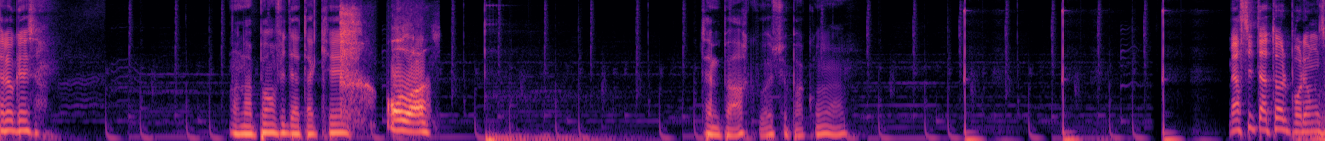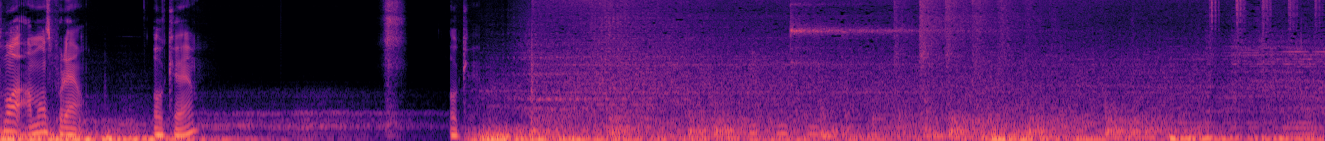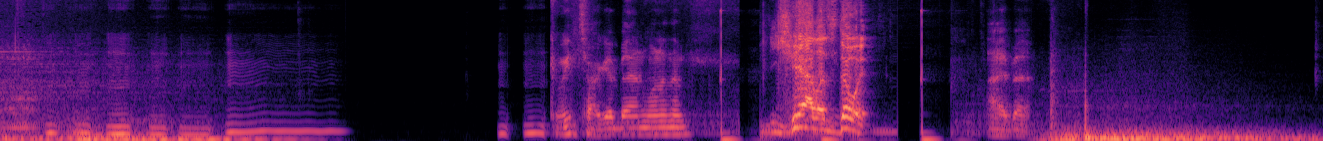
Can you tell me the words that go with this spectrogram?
Hello guys. On n'a pas envie d'attaquer Hola. Theme Park, ouais, c'est pas con. Hein. Merci Tatol pour les 11 mois. Un monstre poulet. Ok. Target ban one of them? Yeah, let's do it. I bet.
